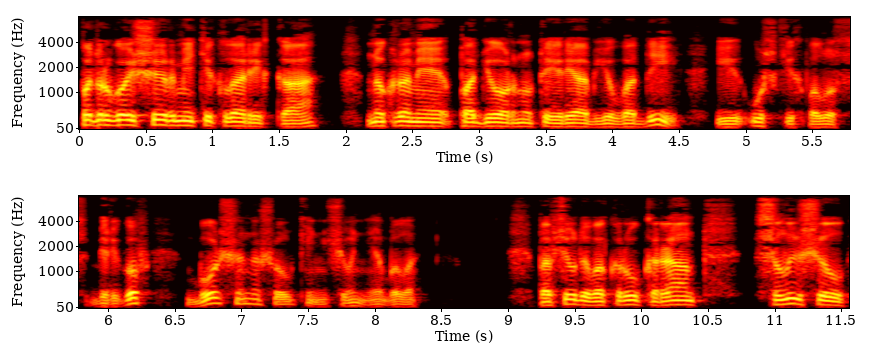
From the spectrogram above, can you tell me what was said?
По другой ширме текла река, но кроме подернутой рябью воды и узких полос берегов, больше на шелке ничего не было. Повсюду вокруг Рант слышал,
